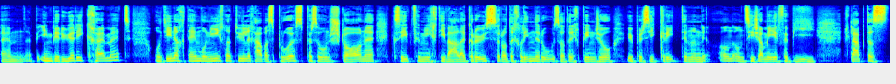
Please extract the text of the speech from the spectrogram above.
ähm, in Berührung kommen. Und je nachdem, wo ich natürlich auch als Berufsperson stehe, sieht für mich die Welle grösser oder kleiner aus oder ich bin schon über sie geritten und, und, und sie ist an mir vorbei. Ich glaube, dass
